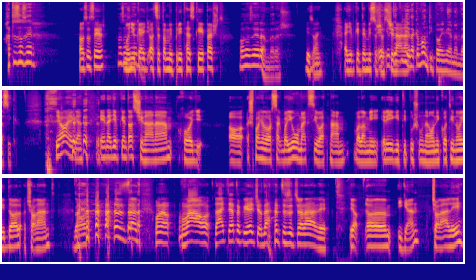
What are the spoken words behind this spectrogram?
Hát az azért, Az azért, Az mondjuk azért- egy acetamipridhez képest, az azért emberes. bizony. Egyébként én biztos É, azt de figyelj, csinálnám. nekem van tippem, hogy miért nem veszik. Ja, igen. Én egyébként azt csinálnám, hogy a Spanyolországban jó megszivatnám valami régi típusú neonikotinoiddal a csalánt, De Aztán mondom, wow, látjátok, hogy egy csodálatos a csalálé. Ja, ö, igen, csalálé,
